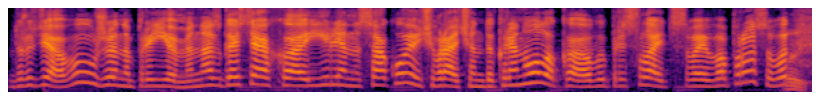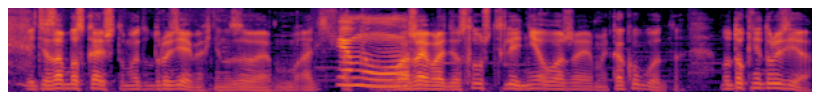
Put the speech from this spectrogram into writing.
Друзья, вы уже на приеме. У нас в гостях а, Елена Сакович, врач-эндокринолог. А вы присылаете свои вопросы. Вот... Ой, я тебе забыл сказать, что мы это друзьями их не называем. А Почему? Так, уважаемые радиослушатели, неуважаемые, как угодно. Но только не друзья.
